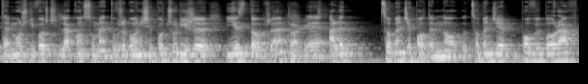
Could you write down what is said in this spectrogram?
te możliwości dla konsumentów, żeby oni się poczuli, że jest dobrze, tak jest. ale co będzie potem, no, co będzie po wyborach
